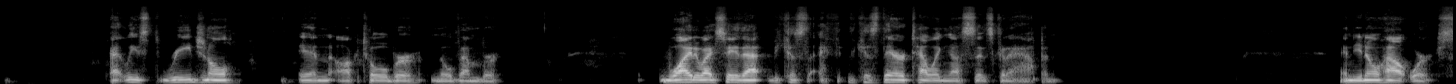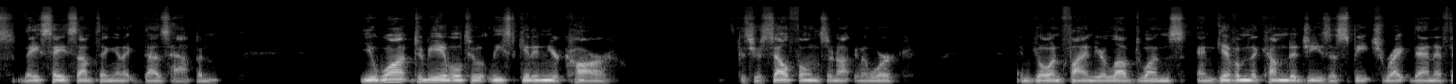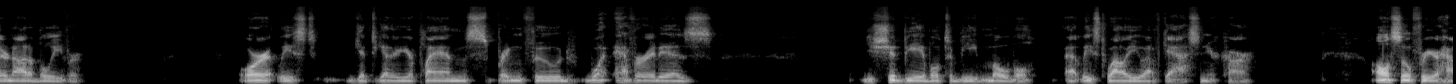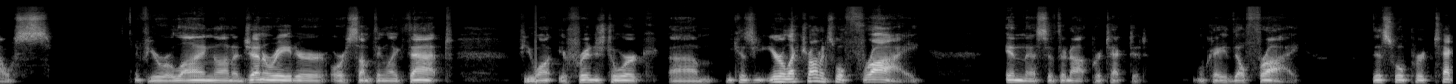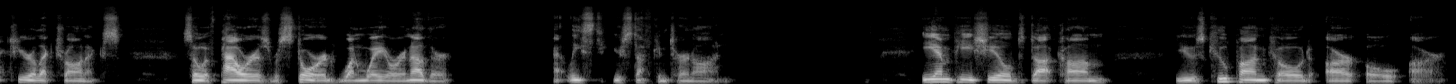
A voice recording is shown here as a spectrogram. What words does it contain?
at least regional in October, November. Why do I say that? Because because they're telling us it's going to happen. And you know how it works. They say something and it does happen. You want to be able to at least get in your car because your cell phones are not going to work and go and find your loved ones and give them the come to Jesus speech right then if they're not a believer or at least get together your plans, bring food, whatever it is. You should be able to be mobile, at least while you have gas in your car. Also, for your house. If you're relying on a generator or something like that, if you want your fridge to work, um, because your electronics will fry in this if they're not protected. Okay, they'll fry. This will protect your electronics so if power is restored one way or another, at least your stuff can turn on. EMPshield.com. Use coupon code ROR.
